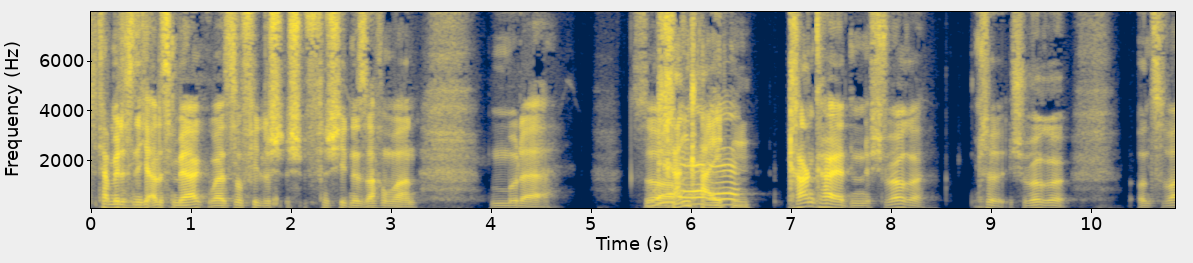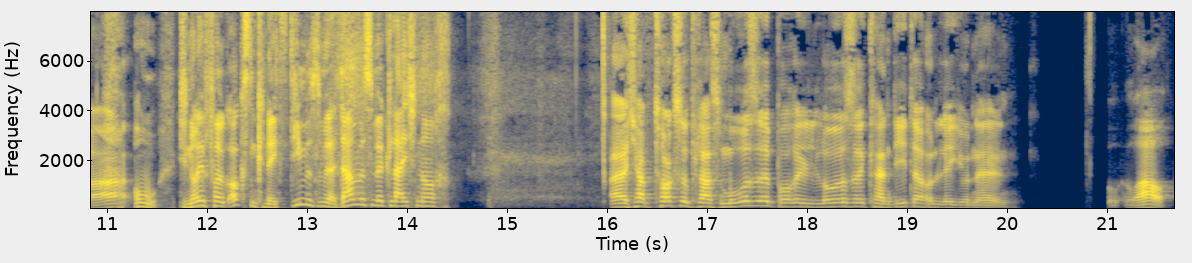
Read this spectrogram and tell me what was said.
ich kann mir das nicht alles merken, weil es so viele sch sch- verschiedene Sachen waren. Mutter. So. Krankheiten. Krankheiten, ich schwöre. Ich schwöre. Und zwar, Oh, die neue Folge Ochsenknechts, die müssen wir, da müssen wir gleich noch. äh, ich habe Toxoplasmose, Borreliose, Candida und Legionellen. Wow.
